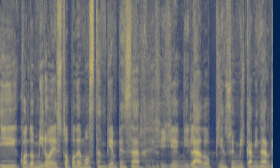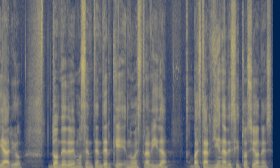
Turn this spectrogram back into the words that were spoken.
Y cuando miro esto, podemos también pensar, y en mi lado, pienso en mi caminar diario, donde debemos entender que nuestra vida va a estar llena de situaciones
